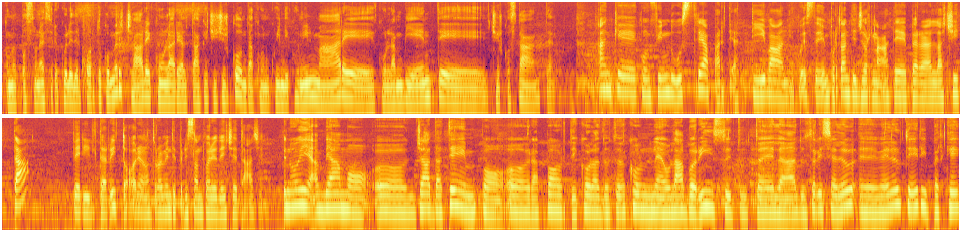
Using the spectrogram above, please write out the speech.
come possono essere quelle del porto commerciale con la realtà che ci circonda, con, quindi con il mare e con l'ambiente circostante. Anche Confindustria parte attiva in queste importanti giornate per la città per il territorio, naturalmente per il santuario dei cetacei. Noi abbiamo eh, già da tempo eh, rapporti con, la con Neolabor Institute e la dottoressa Eleuteri perché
